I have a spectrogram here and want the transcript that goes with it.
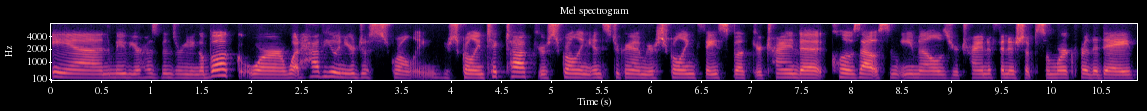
and maybe your husband's reading a book or what have you, and you're just scrolling. You're scrolling TikTok, you're scrolling Instagram, you're scrolling Facebook, you're trying to close out some emails, you're trying to finish up some work for the day.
